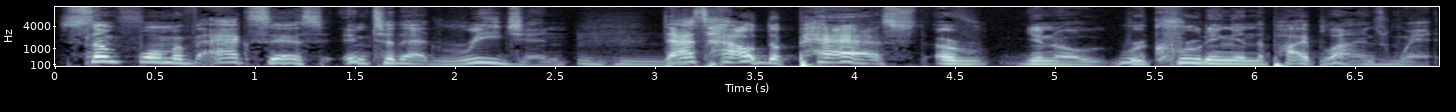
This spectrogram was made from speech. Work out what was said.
some form of access into that region. That's how the past of you know recruiting in the pipelines went.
